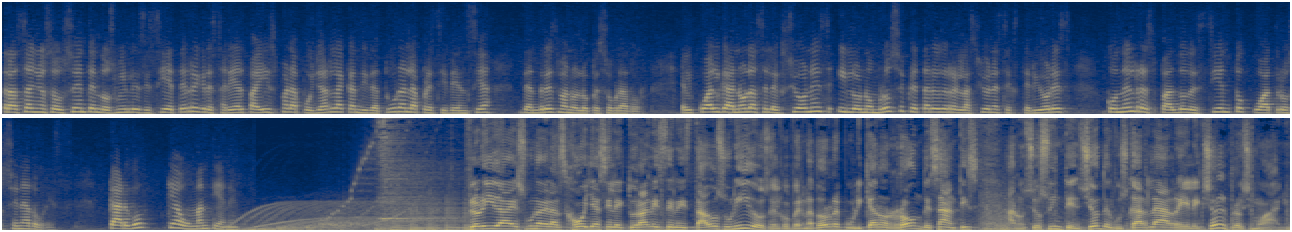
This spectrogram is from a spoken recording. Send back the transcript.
Tras años ausente en 2017, regresaría al país para apoyar la candidatura a la presidencia de Andrés Manuel López Obrador, el cual ganó las elecciones y lo nombró secretario de Relaciones Exteriores con el respaldo de 104 senadores cargo que aún mantiene. Florida es una de las joyas electorales en Estados Unidos. El gobernador republicano Ron DeSantis anunció su intención de buscar la reelección el próximo año.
